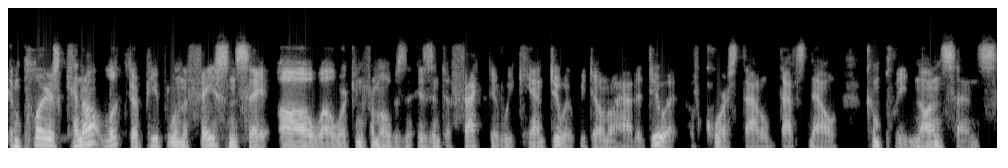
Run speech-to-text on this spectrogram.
employers cannot look their people in the face and say, "Oh, well, working from home isn't effective. We can't do it. We don't know how to do it." Of course, that that's now complete nonsense.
